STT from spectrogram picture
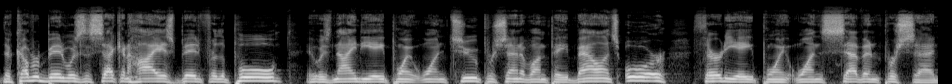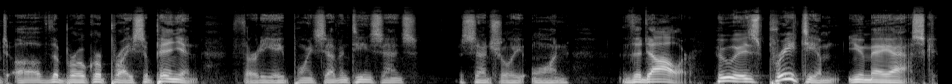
The cover bid was the second highest bid for the pool. It was 98.12% of unpaid balance or 38.17% of the broker price opinion. 38.17 cents essentially on the dollar. Who is Pretium, you may ask?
